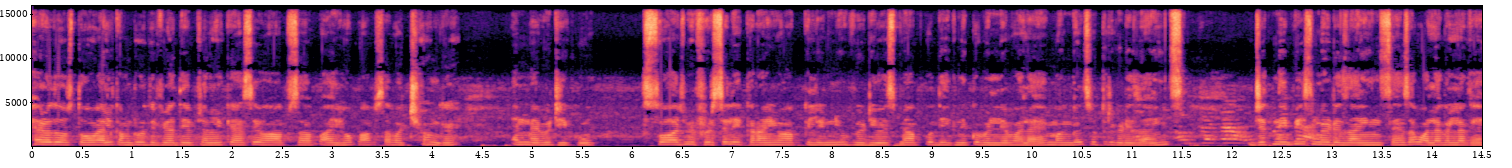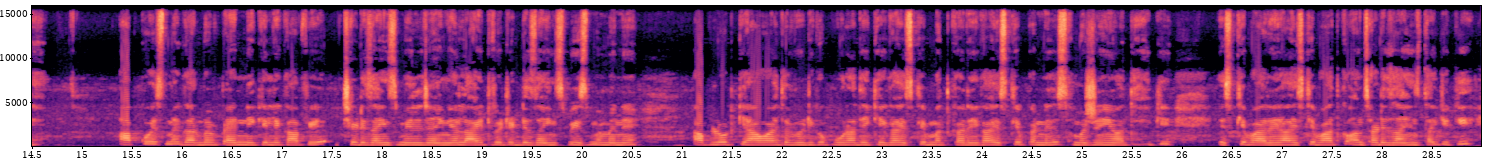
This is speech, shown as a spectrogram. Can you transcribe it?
Hello दोस्तों, welcome to Divya Dev channel. कैसे हो आप सब? आई होप आप सब अच्छे होंगे एंड मैं भी ठीक हूँ। सो, आज मैं फिर से लेकर आई हूँ आपके लिए न्यू वीडियो इसमें आपको देखने को मिलने वाला है मंगलसूत्र के डिज़ाइंस जितने भी इसमें डिज़ाइंस हैं, सब अलग अलग हैं। आपको इसमें घर में पहनने के लिए काफ़ी अच्छे डिज़ाइंस मिल जाएँगे। लाइट वेटेड डिज़ाइंस भी इसमें मैंने अपलोड किया हुआ है तो वीडियो को पूरा देखिएगा इसके मत करेगा इसके करने से समझ नहीं आता है कि इसके बारे या इसके बाद कौन सा डिज़ाइन था, क्योंकि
